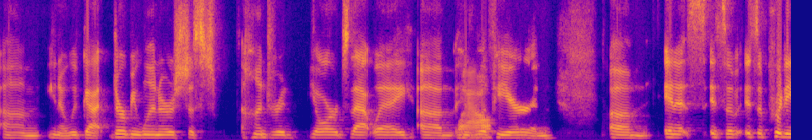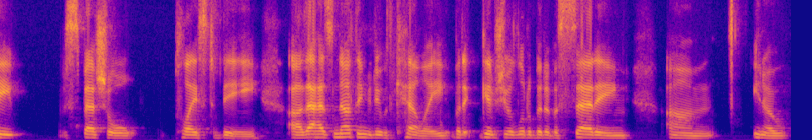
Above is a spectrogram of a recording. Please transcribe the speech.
um, you know we've got Derby winners just 100 yards that way um, wow. who live here, and um, and it's it's a it's a pretty special place to be. Uh, that has nothing to do with Kelly, but it gives you a little bit of a setting. Um, you know,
